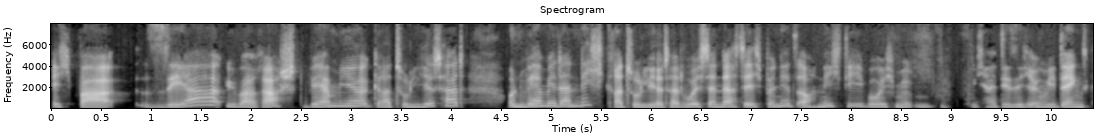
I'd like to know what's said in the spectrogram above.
ich war sehr überrascht, wer mir gratuliert hat und wer mir dann nicht gratuliert hat, wo ich dann dachte, ich bin jetzt auch nicht die, wo ich mir, ja, die sich irgendwie denkt,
